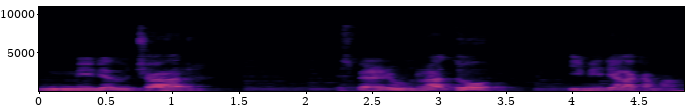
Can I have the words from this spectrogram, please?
me iré a duchar, esperaré un rato y me iré a la cama.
